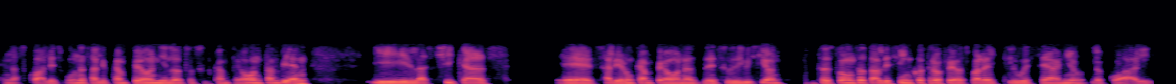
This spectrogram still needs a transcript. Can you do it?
en las cuales uno salió campeón y el otro subcampeón también, y las chicas eh, salieron campeonas de su división. Entonces fue un total de cinco trofeos para el club este año, lo cual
